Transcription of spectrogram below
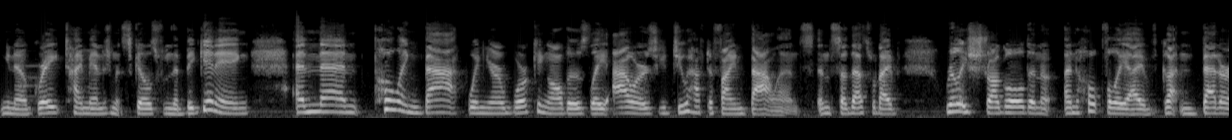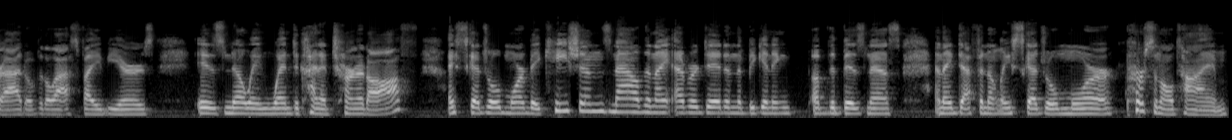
you know, great time management skills from the beginning. And then pulling back when you're working all those late hours, you do have to find balance. And so that's what I've really struggled and, and hopefully I've gotten better at over the last five years is knowing when to kind of turn it off. I schedule more vacations now than I ever did in the beginning of the business And I definitely schedule more personal time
